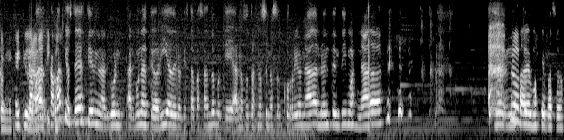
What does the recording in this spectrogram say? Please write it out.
Con el haiku dramático. Capaz que ustedes tienen algún, alguna teoría de lo que está pasando, porque a nosotros no se nos ocurrió nada, no entendimos nada. no, sabemos qué pasó.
